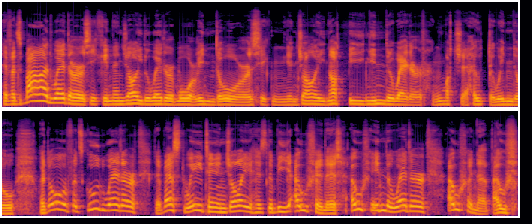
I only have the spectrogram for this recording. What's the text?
If it's bad weather, you can enjoy the weather more indoors. You can enjoy not being in the weather and watch it out the window. But oh, if it's good weather, the best way to enjoy it is to be out in it, out in the weather, out and about.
